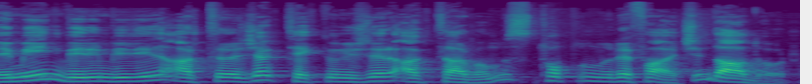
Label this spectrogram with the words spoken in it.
emeğin verimliliğini artıracak teknolojileri aktarmamız toplumun refahı için daha doğru.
